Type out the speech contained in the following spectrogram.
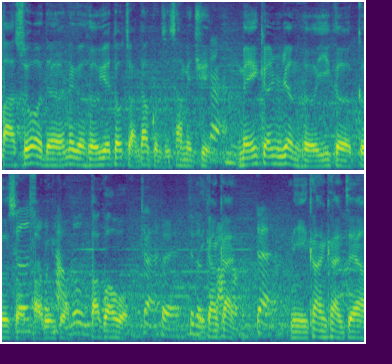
把所有的那个合约都转到滚石上面去对，没跟任何一个歌手讨论过论，包括我。对。对这个你看看。对。你看看这样，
